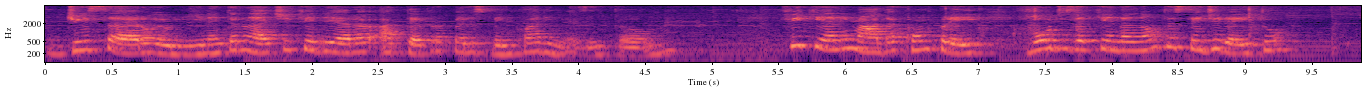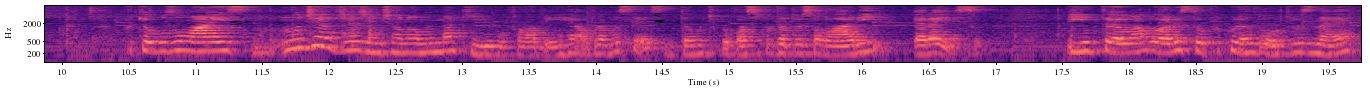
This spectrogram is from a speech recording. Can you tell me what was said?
disseram, eu li na internet, que ele era até para peles bem clarinhas. Então, fiquei animada, comprei. Vou dizer que ainda não testei direito, porque eu uso mais no dia a dia, gente, eu não me maquio, vou falar bem real para vocês. Então, tipo, eu passo protetor solar e era isso. Então agora estou procurando outros, né,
